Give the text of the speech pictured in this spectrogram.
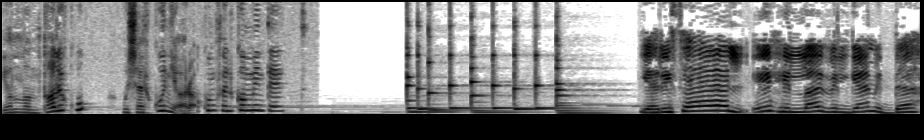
يلا انطلقوا وشاركوني آرائكم في الكومنتات. يا رسال إيه ال live الجامد ده؟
